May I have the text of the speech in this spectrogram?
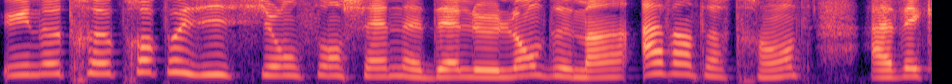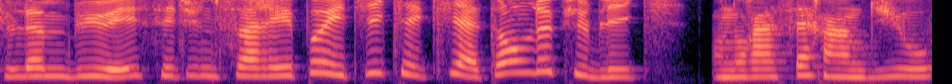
Une autre proposition s'enchaîne dès le lendemain à 20h30 avec L'homme bué. C'est une soirée poétique qui attend le public. On aura affaire à un duo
